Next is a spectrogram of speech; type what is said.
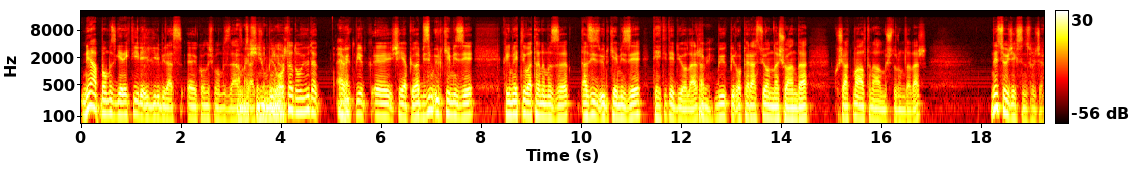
ne yapmamız gerektiğiyle ilgili biraz e, konuşmamız lazım. Ama şimdi Çünkü Orta Doğu'yu da evet. büyük bir e, şey yapıyorlar. Bizim ülkemizi, kıymetli vatanımızı, aziz ülkemizi tehdit ediyorlar. Tabii. Büyük bir operasyonla şu anda kuşatma altına almış durumdalar. Ne söyleyeceksiniz hocam?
